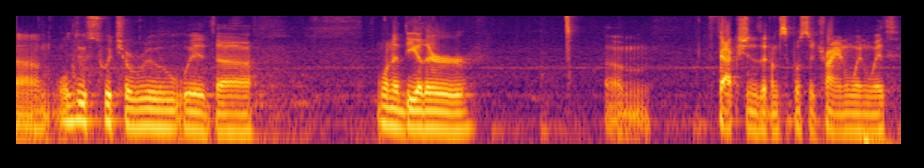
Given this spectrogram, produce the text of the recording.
Um, we'll do switcheroo with uh, one of the other um, factions that I'm supposed to try and win with.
